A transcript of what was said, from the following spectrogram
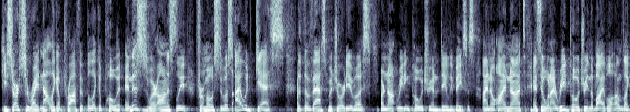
He starts to write not like a prophet, but like a poet. And this is where, honestly, for most of us, I would guess that the vast majority of us are not reading poetry on a daily basis. I know I'm not. And so when I read poetry in the Bible, I'm like,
